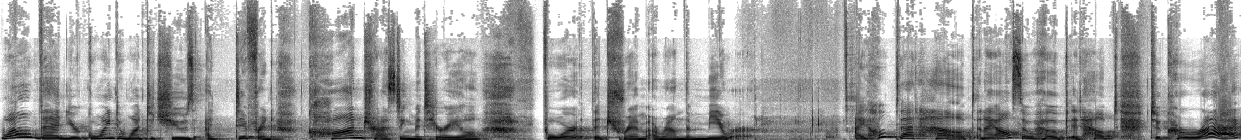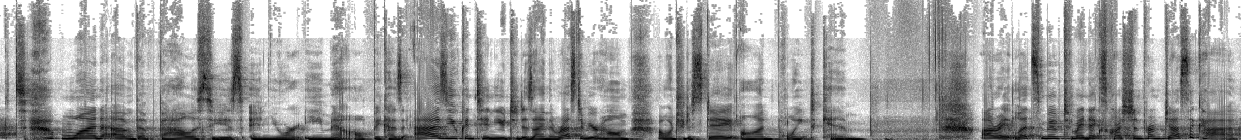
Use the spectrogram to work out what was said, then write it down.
well, then you're going to want to choose a different contrasting material for the trim around the mirror. I hope that helped. And I also hoped it helped to correct one of the fallacies in your email. Because as you continue to design the rest of your home, I want you to stay on point, Kim. All right, let's move to my next question from Jessica.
